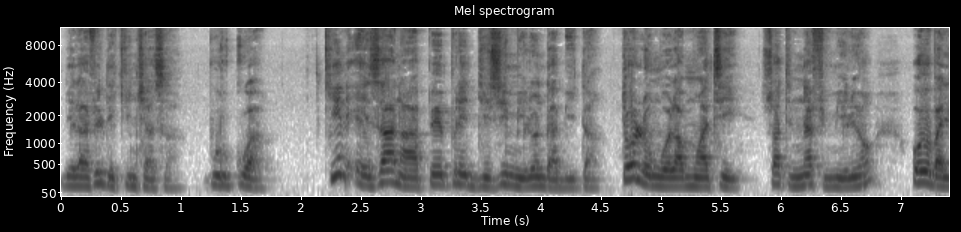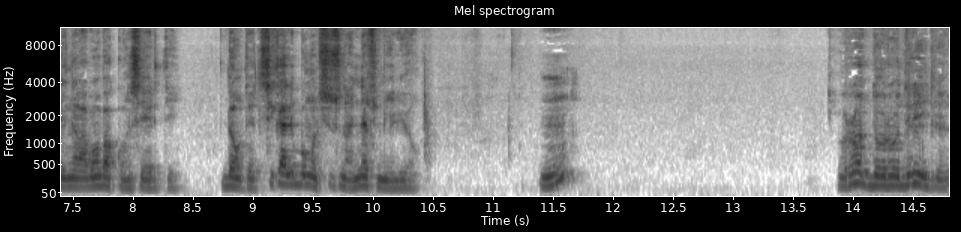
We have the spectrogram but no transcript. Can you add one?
de la ville de Kinshasa. Pourquoi Kin Eza a à peu près 18 millions d'habitants. Tout le la moitié, soit 9 millions, oyo balingala bango baconcerté. Donc, tikali bongo lisusu na 9 millions. Hmm? Rodo Rodrigue,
